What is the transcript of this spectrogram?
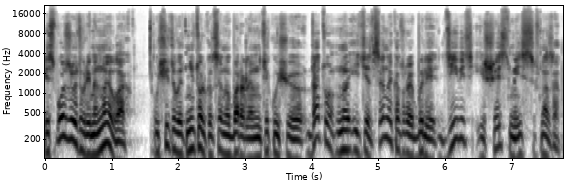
используют временной лаг. Учитывает не только цену барреля на текущую дату, но и те цены, которые были 9 и 6 месяцев назад.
